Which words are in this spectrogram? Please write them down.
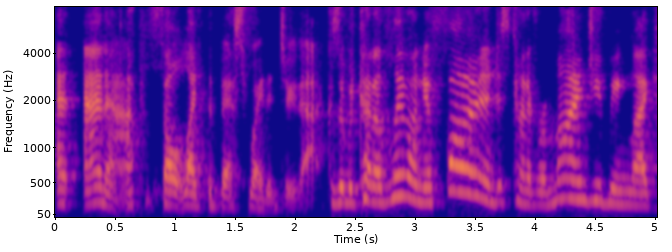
an, app felt like the best way to do that because it would kind of live on your phone and just kind of remind you, being like,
